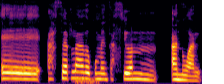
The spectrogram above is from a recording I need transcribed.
eh, hacer la documentación anual,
